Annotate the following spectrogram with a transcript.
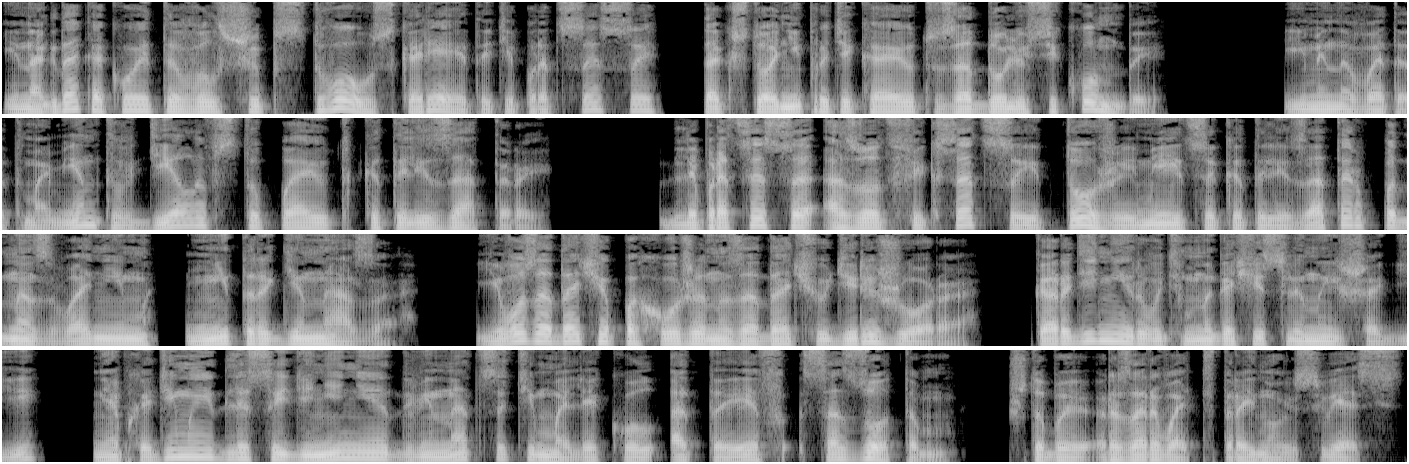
Иногда какое-то волшебство ускоряет эти процессы, так что они протекают за долю секунды. Именно в этот момент в дело вступают катализаторы. Для процесса азот-фиксации тоже имеется катализатор под названием нитрогеназа. Его задача похожа на задачу дирижера — координировать многочисленные шаги, необходимые для соединения 12 молекул АТФ с азотом, чтобы разорвать тройную связь.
